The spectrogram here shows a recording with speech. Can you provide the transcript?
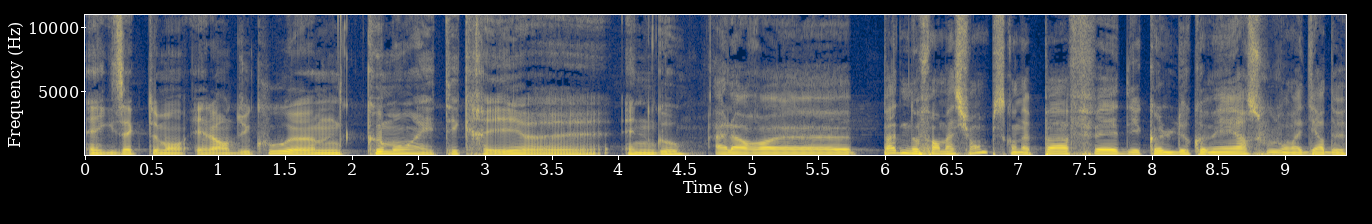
Exactement. Et alors du coup, euh, comment a été créé euh, Ngo Alors, euh, pas de nos formations, puisqu'on n'a pas fait d'école de commerce ou on va dire de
